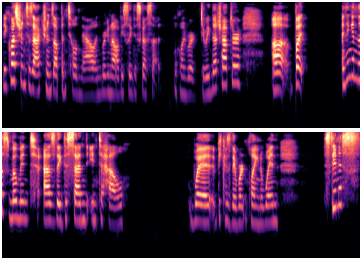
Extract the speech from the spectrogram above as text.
he questions his actions up until now, and we're going to obviously discuss that when we're doing that chapter. Uh, but I think in this moment, as they descend into hell, where because they weren't playing to win, Stannis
